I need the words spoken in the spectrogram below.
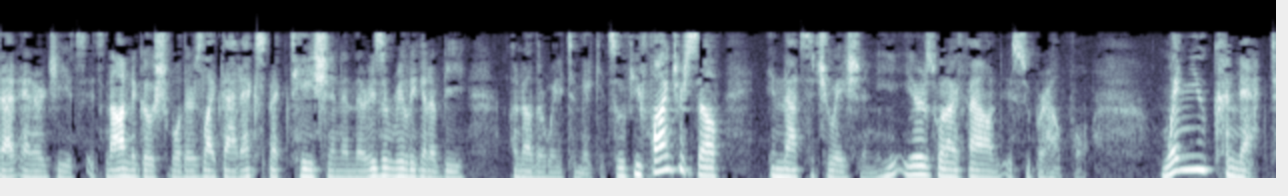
that energy. It's it's non-negotiable. There's like that expectation, and there isn't really going to be another way to make it. So if you find yourself in that situation, here's what I found is super helpful. When you connect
